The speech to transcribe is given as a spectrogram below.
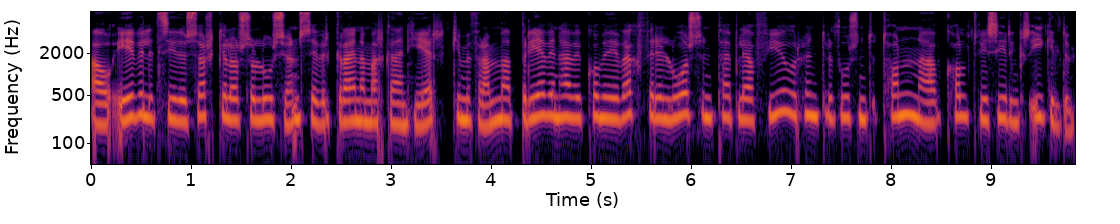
Á yfirlitsíðu Circular Solutions yfir grænamarkaðin hér kemur fram að brefin hafi komið í vekk fyrir losun tæplega 400.000 tonna af koldvísýringsíkildum.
